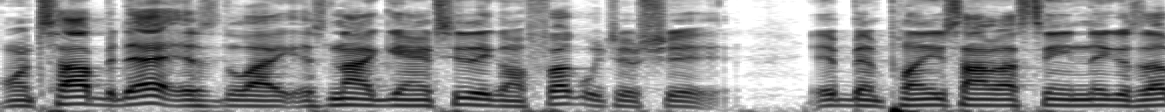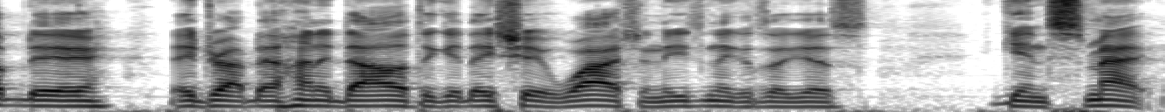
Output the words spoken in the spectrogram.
on top of that, it's like it's not guaranteed they're gonna fuck with your shit. It been plenty of times I've seen niggas up there, they drop that hundred dollars to get their shit watched, and these niggas are just getting smacked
